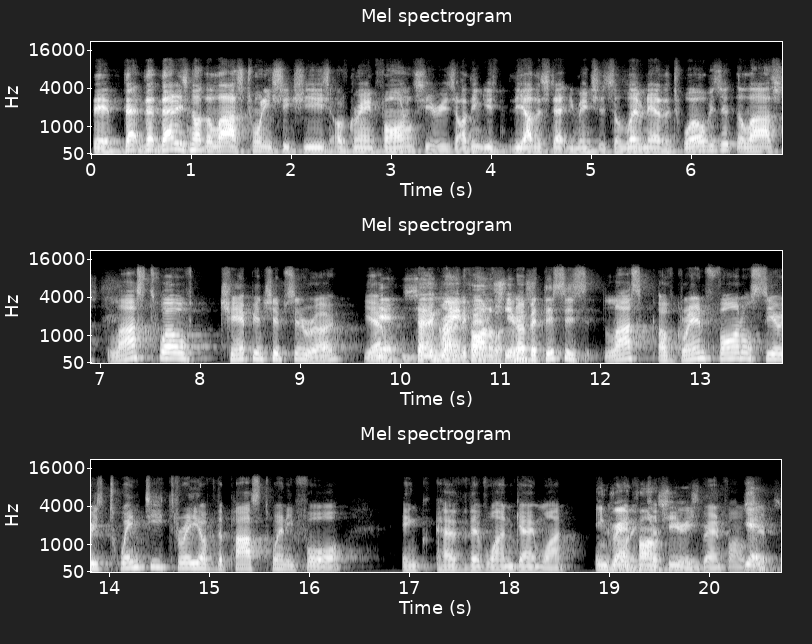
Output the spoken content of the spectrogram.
there. That, that that is not the last 26 years of grand final series. I think you, the other stat you mentioned it's 11 out of the 12. Is it the last last 12 championships in a row? Yep. Yeah. So the grand, the final series. No, but this is last of grand final series. 23 of the past 24 in, have they've won game one in grand final series. grand final yeah. series.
